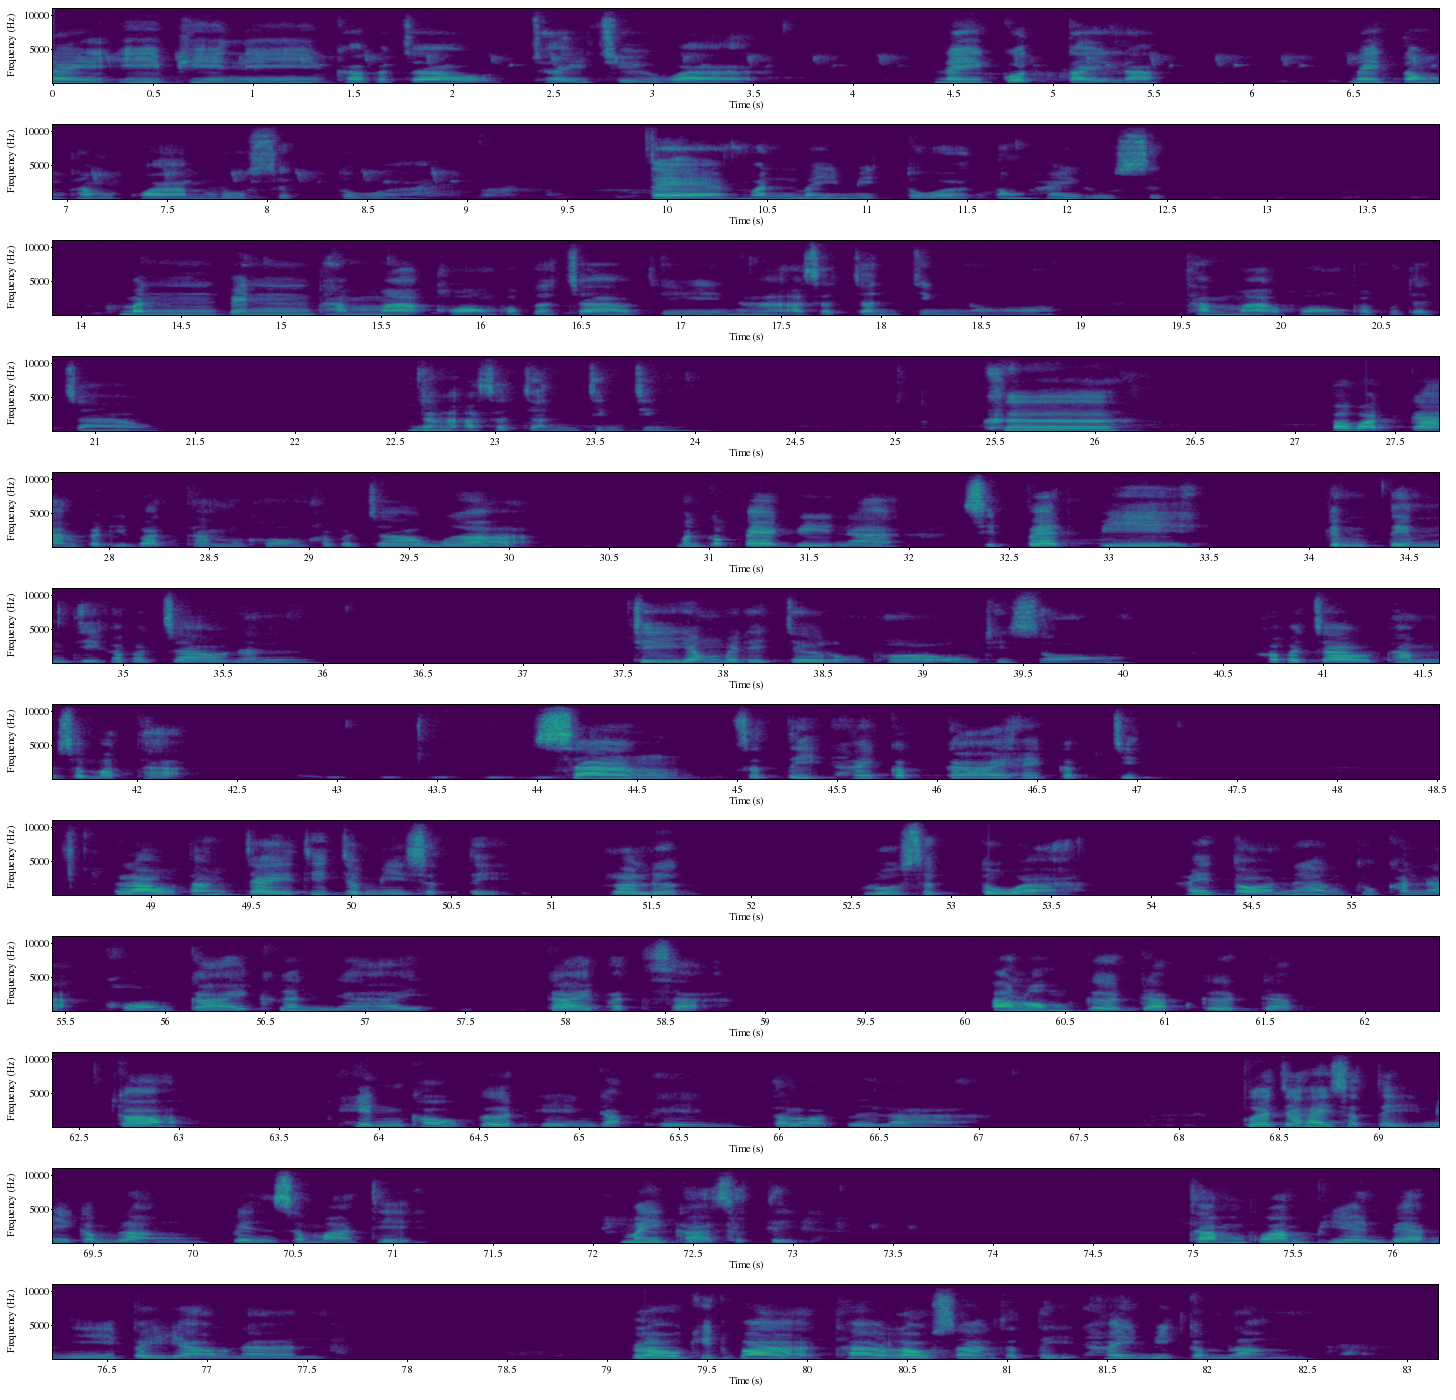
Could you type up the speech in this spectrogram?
ใน EP นี้ข้าพเจ้าใช้ชื่อว่า ในกฎไตรลักษณ์ไม่ต้องทำความรู้สึกตัว แต่มันไม่มีตัวต้องให้รู้สึก มันเป็นธรรมะของพระพุทธเจ้าที่น่าอัศจรรย์จริงหนอ ธรรมะของพระพุทธเจ้า น่าอัศจรรย์จริง ๆ คือ ประวัติการปฏิบัติธรรมของข้าพเจ้าเมื่อมันก็แปลกดีนะสิบแปดปีเต็มๆที่ข้าพเจ้านั้น ที่ยังไม่ได้เจอหลวงพ่อองค์ที่สองข้าพเจ้าทำสมถะ สร้างสติให้กับกายให้กับจิต เราตั้งใจที่จะมีสติ ระลึก รู้สึกตัว ให้ต่อเนื่องทุกขณะของกายเคลื่อนย้าย กายผัสสะอารมณ์เกิดดับเกิดดับ ก็เห็นเขาเกิดเองดับเองตลอดเวลา เพื่อจะให้สติมีกำลังเป็นสมาธิ ไม่ขาดสติทำความเพียรแบบนี้ไปยาวนาน เราคิดว่าถ้าเราสร้างสติให้มีกำลัง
